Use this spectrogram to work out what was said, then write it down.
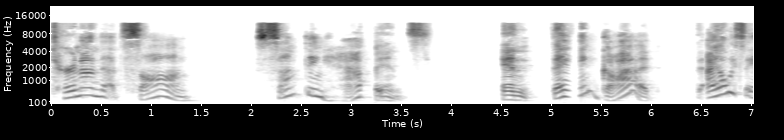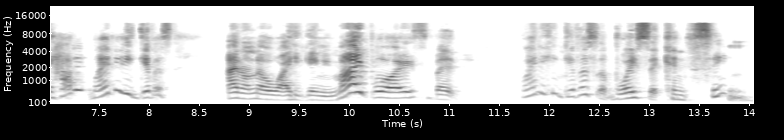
turn on that song, something happens. And thank God. I always say, how did why did he give us? I don't know why he gave me my voice, but why did he give us a voice that can sing?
